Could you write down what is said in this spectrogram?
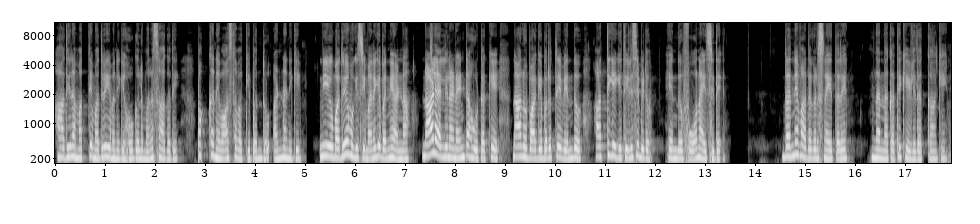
ಆ ದಿನ ಮತ್ತೆ ಮದುವೆಯ ಮನೆಗೆ ಹೋಗಲು ಮನಸ್ಸಾಗದೆ ಪಕ್ಕನೆ ವಾಸ್ತವಕ್ಕೆ ಬಂದು ಅಣ್ಣನಿಗೆ ನೀವು ಮದುವೆ ಮುಗಿಸಿ ಮನೆಗೆ ಬನ್ನಿ ಅಣ್ಣ. ನಾಳೆ ಅಲ್ಲಿನ ನೆಂಟ ಊಟಕ್ಕೆ ನಾನು ಬಾಗೆ ಬರುತ್ತೇವೆಂದು ಅತ್ತಿಗೆಗೆ ತಿಳಿಸಿಬಿಡು ಎಂದು ಫೋನ್ ಆಯಿಸಿದೆ ಧನ್ಯವಾದಗಳು ಸ್ನೇಹಿತರೆ. ನನ್ನ ಕತೆ ಕೇಳಿದ್ದಕ್ಕಾಗಿ.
